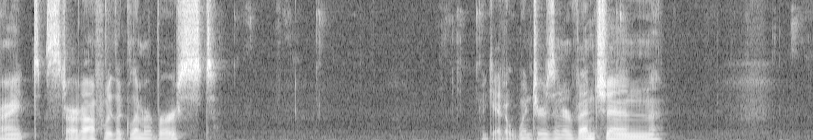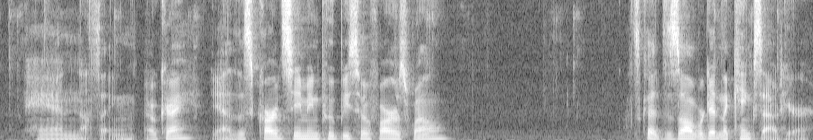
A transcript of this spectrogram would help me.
All right, start off with a Glimmerburst. We get a Winter's Intervention. And nothing. Okay. Yeah, this card seeming poopy so far as well. That's good. This is all, we're getting the kinks out here.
